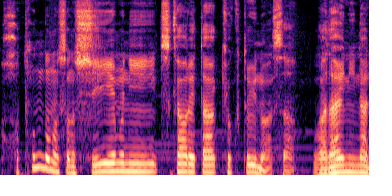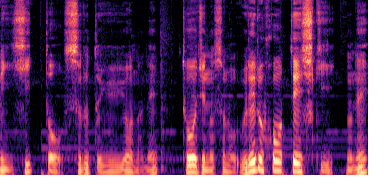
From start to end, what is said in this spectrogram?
ほとんどのその CM に使われた曲というのはさ、話題になりヒットするというようなね、当時のその売れる方程式のね、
